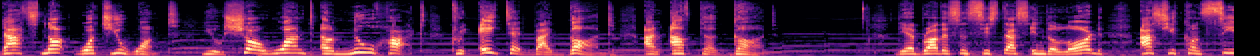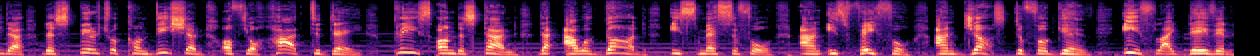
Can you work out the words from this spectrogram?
that's not what you want. You sure want a new heart created by God and after God. Dear brothers and sisters in the Lord, as you consider the spiritual condition of your heart today, please understand that our God is merciful and is faithful and just to forgive. If, like David,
